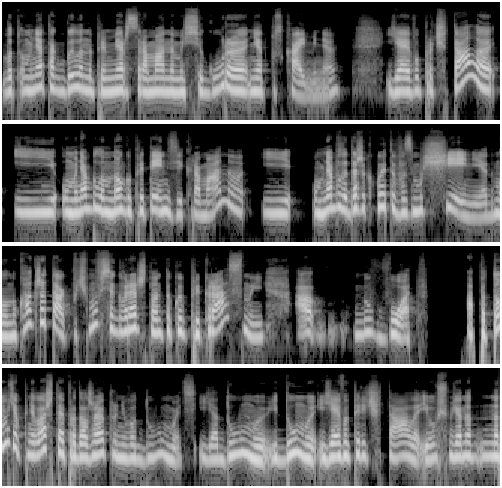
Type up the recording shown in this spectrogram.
Вот у меня так было, например, с романом Исигура «Не отпускай меня». Я его прочитала, и у меня было много претензий к роману, и у меня было даже какое-то возмущение. Я думала, ну как же так? Почему все говорят, что он такой прекрасный? А ну вот. А потом я поняла, что я продолжаю про него думать. И я думаю, и думаю, и я его перечитала. И, в общем, я на, на,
